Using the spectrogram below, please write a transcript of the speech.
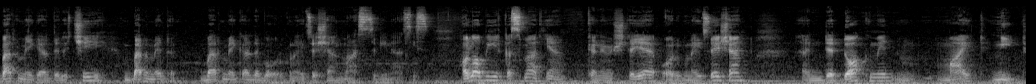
برمیگرده به چی؟ برمیگرده به organization محصلین عزیز. حالا به قسمتی هم که نوشته organization the document might need.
